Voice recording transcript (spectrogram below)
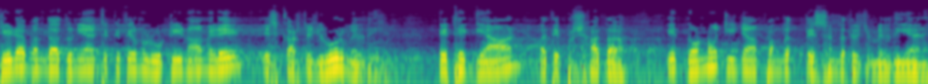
ਜਿਹੜਾ ਬੰਦਾ ਦੁਨੀਆ 'ਚ ਕਿਤੇ ਉਹਨੂੰ ਰੋਟੀ ਨਾ ਮਿਲੇ, ਇਸ ਘਰ 'ਚ ਜ਼ਰੂਰ ਮਿਲਦੀ। ਹੈ ਇੱਥੇ ਗਿਆਨ ਅਤੇ ਪ੍ਰਸ਼ਾਦਾ, ਇਹ ਦੋਨੋਂ ਚੀਜ਼ਾਂ ਪੰਗਤ ਤੇ ਸੰਗਤ ਵਿੱਚ ਮਿਲਦੀਆਂ ਨੇ।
